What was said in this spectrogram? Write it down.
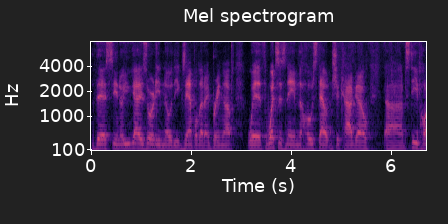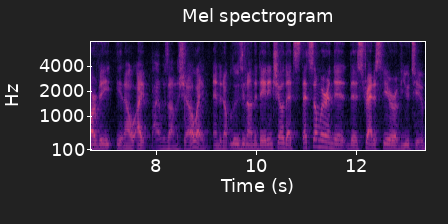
this? You know, you guys already know the example that I bring up with what's his name, the host out in Chicago, uh, Steve Harvey. You know, I, I was on the show. I ended up losing on the dating show. That's that's somewhere in the the stratosphere of YouTube.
